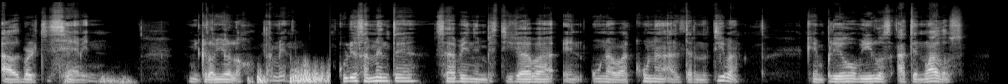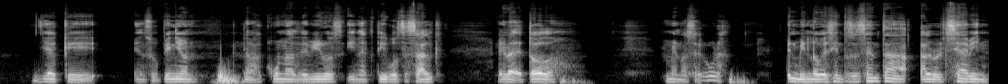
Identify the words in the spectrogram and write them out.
Albert Sabin, microbiólogo también. Curiosamente, Sabin investigaba en una vacuna alternativa que empleó virus atenuados, ya que, en su opinión, la vacuna de virus inactivos de Salk era de todo menos segura. En 1960, Albert Sabin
